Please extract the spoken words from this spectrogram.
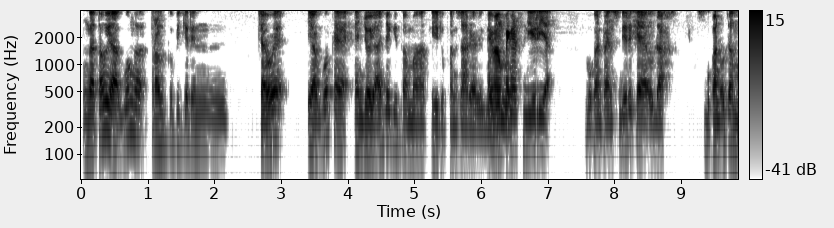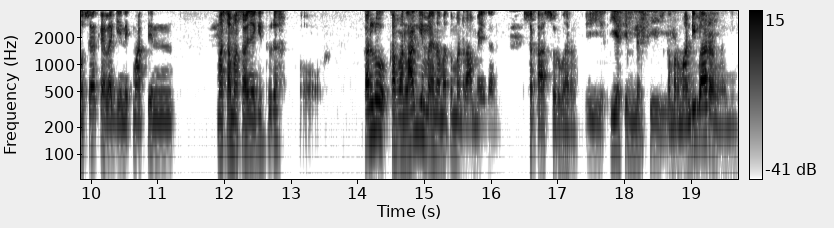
nggak tahu ya gue nggak terlalu kepikirin cewek ya gue kayak enjoy aja gitu sama kehidupan sehari-hari gue Emang dulu. pengen sendiri ya? bukan pengen sendiri kayak udah bukan udah maksudnya kayak lagi nikmatin masa-masanya gitu dah Oh. kan lu kapan lagi main sama teman rame kan sekasur bareng Iya, iya sih bener sih. kamar mandi bareng anjing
